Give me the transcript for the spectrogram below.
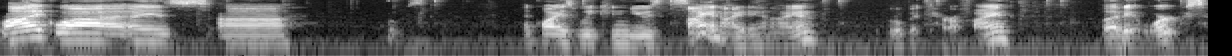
Likewise, uh, oops. Likewise, we can use the cyanide anion. A little bit terrifying, but it works.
